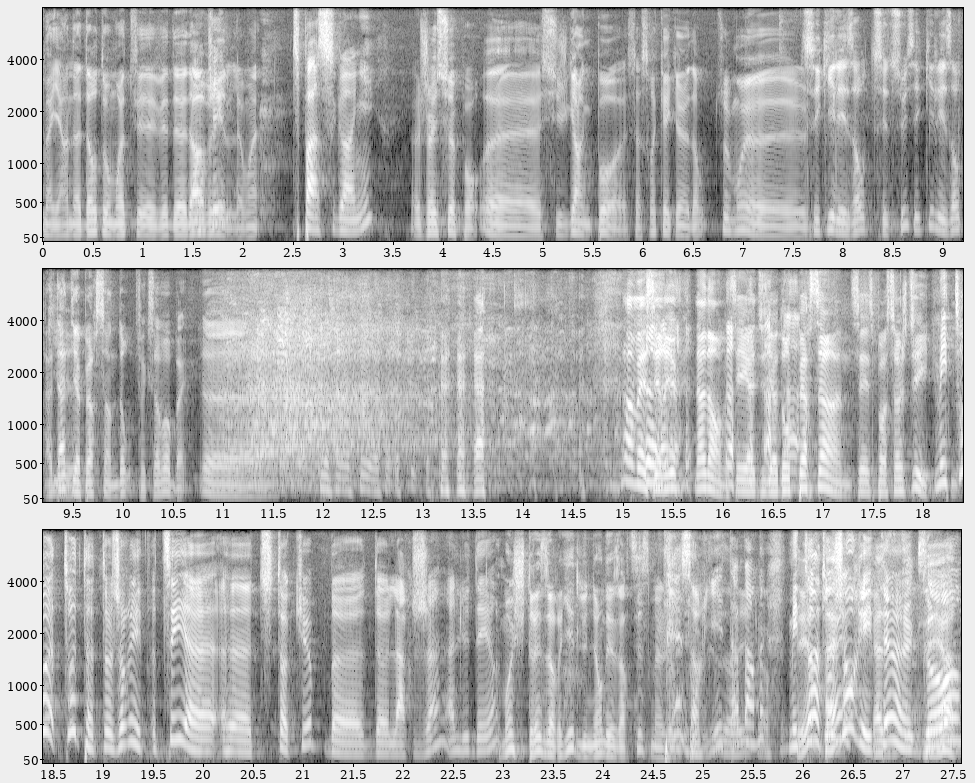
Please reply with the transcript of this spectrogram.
Mais il y en a d'autres au mois de d'avril. là, ouais. Tu penses-tu gagner? Je ne sais pas. Euh, si je gagne pas, ça sera quelqu'un d'autre. Tu sais, moi, euh, C'est qui les autres? Sais-tu? C'est qui les autres? à date, il n'y a personne d'autre, fait que ça va bien. Euh, non, mais sérieux. Non, non, mais c'est- il y a, d'autres personnes. C'est pas ça que je dis. Mais toi, toi, t'as toujours été. Tu sais, euh, euh, tu t'occupes euh, de l'argent à l'UDA? Moi, je suis trésorier de l'Union des artistes majeurs. Trésorier, tabarnak. Mais C'est t'as hot, hein? toujours été un gars.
